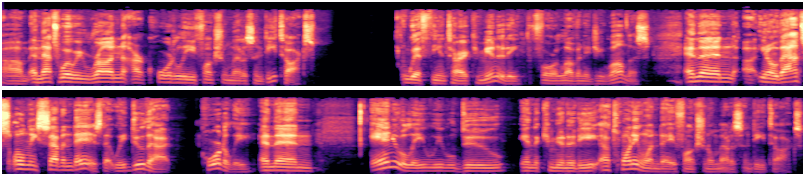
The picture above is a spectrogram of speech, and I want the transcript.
Um, and that's where we run our quarterly functional medicine detox with the entire community for Love Energy Wellness. And then, uh, you know, that's only seven days that we do that quarterly. And then annually, we will do in the community a 21 day functional medicine detox.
